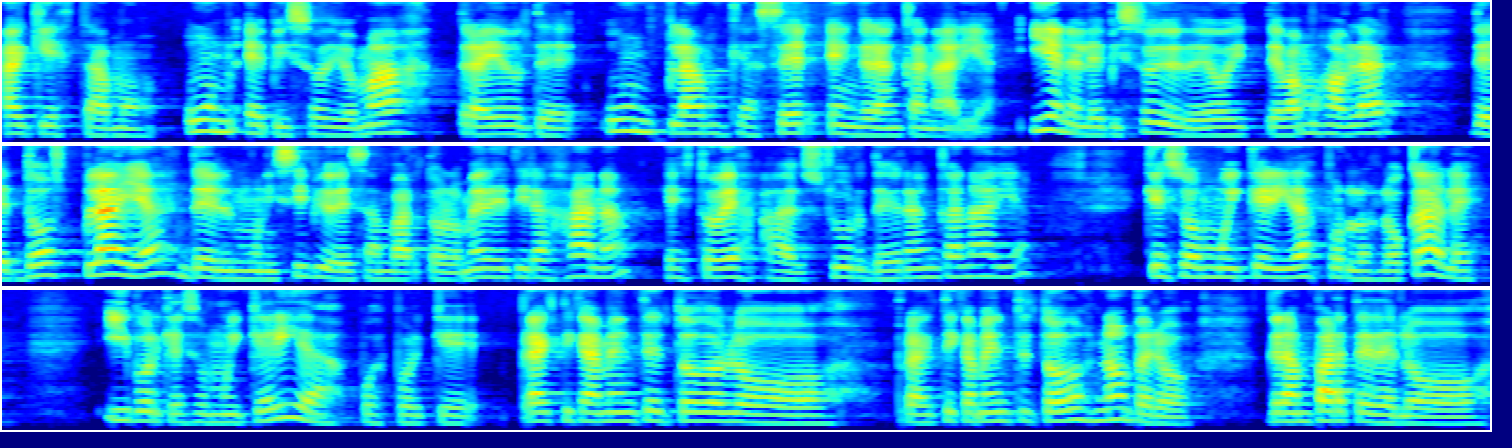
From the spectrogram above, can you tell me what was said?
Aquí estamos, un episodio más, trayéndote un plan que hacer en Gran Canaria. Y en el episodio de hoy te vamos a hablar de dos playas del municipio de San Bartolomé de Tirajana, esto es al sur de Gran Canaria, que son muy queridas por los locales. ¿Y por qué son muy queridas? Pues porque prácticamente todos los, prácticamente todos no, pero gran parte de los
